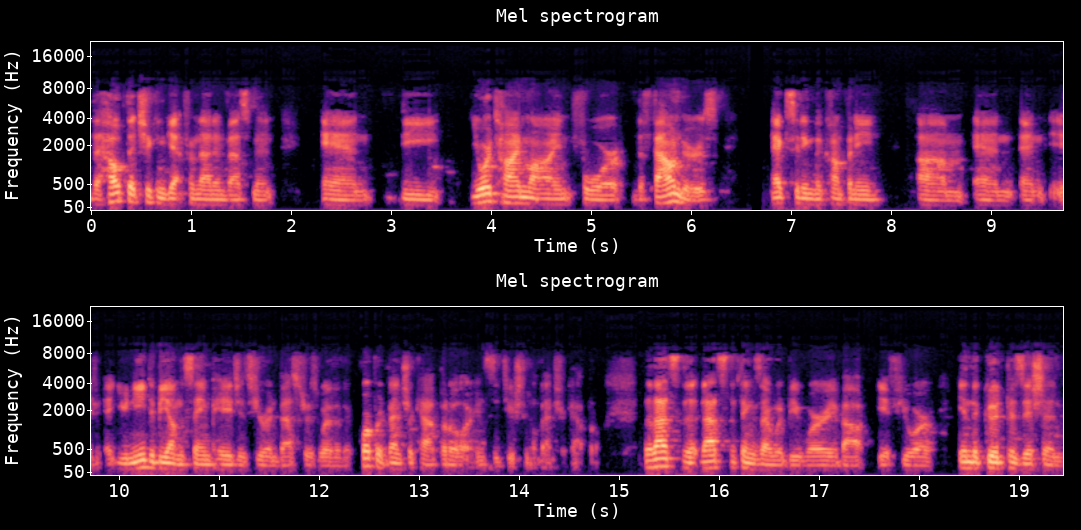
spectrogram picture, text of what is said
the help that you can get from that investment and the your timeline for the founders exiting the company um, and and if you need to be on the same page as your investors, whether they're corporate venture capital or institutional venture capital. So that's the that's the things I would be worried about if you're in the good position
